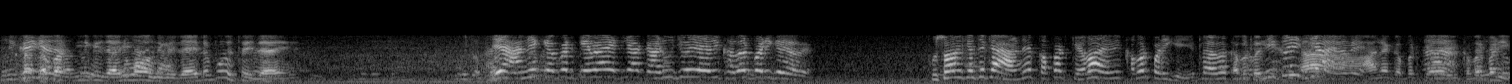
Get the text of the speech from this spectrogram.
નીકળી જાય મોહ નીકળી જાય એટલે પૂરું થઈ જાય. એ આને કપટ કેવાય એટલે આ કાઢવું જોઈએ એવી ખબર પડી ગઈ હવે. પુષ્પાણી કે છે કે આને કપટ કહેવાય એવી ખબર પડી ગઈ એટલે હવે ખબર પડી નીકળી જાય હવે. આને કપટ કહેવાય એવી ખબર પડી.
